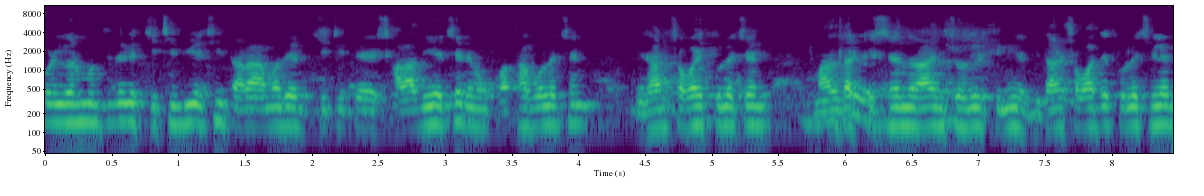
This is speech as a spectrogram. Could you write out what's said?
পরিবহন মন্ত্রীদেরকে চিঠি দিয়েছি। তারা আমাদের চিঠিতে সাড়া দিয়েছেন এবং কথা বলেছেন, বিধানসভায় তুলেছেন। মালদার কৃষ্ণেন্দ্র নারায়ণ চৌধুরী, তিনি বিধানসভাতে তুলেছিলেন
